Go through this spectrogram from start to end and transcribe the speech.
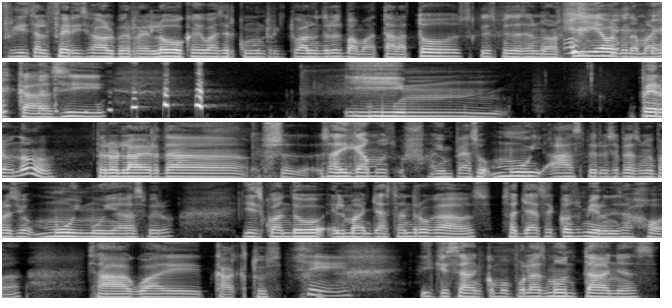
Crystal Fairy se va a volver re loca y va a ser como un ritual donde los va a matar a todos. Después de hacer una orgía o alguna maricada así. Y... mm, Pero no, pero la verdad, o sea, digamos, uf, hay un pedazo muy áspero, ese pedazo me pareció muy, muy áspero, y es cuando el man ya están drogados, o sea, ya se consumieron esa joda, esa agua de cactus, Sí. y que están como por las montañas,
